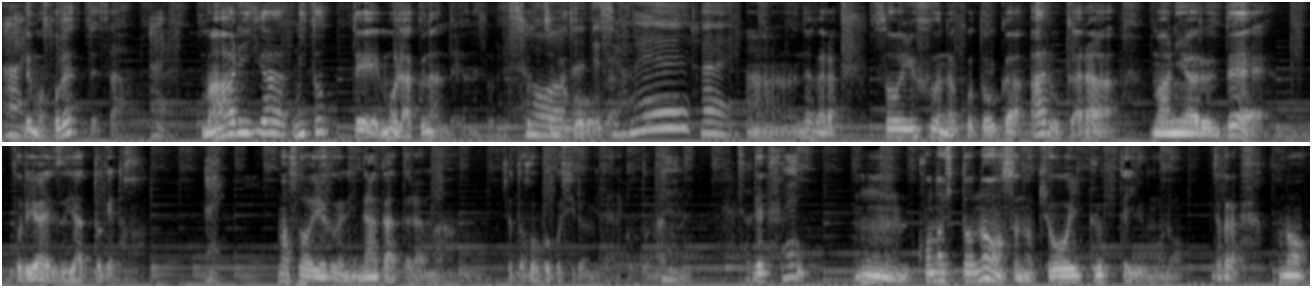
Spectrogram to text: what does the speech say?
はい。でもそれってさ周りがにとっても楽なんだよねそれ。そうなんですよね。はい。うん、だからそういうふうなことがあるからマニュアルでとりあえずやっとけと。はい。まあそういうふうに何かあったらまあちょっと報告しろみたいななるね。そうでですね。こ。うん、この人のその教育っていうもの。だからこの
